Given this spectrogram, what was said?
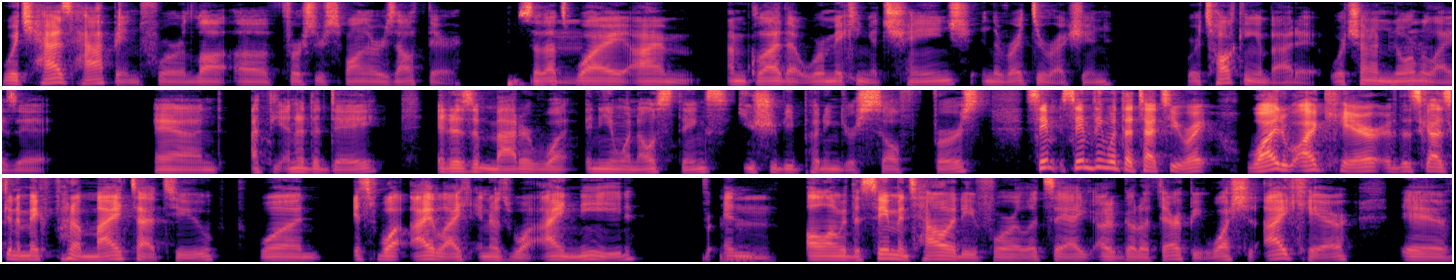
which has happened for a lot of first responders out there. So that's Mhm. why I'm I'm glad that we're making a change in the right direction. We're talking about it. We're trying to Mhm. normalize it. And at the end of the day, it doesn't matter what anyone else thinks. You should be putting yourself first. Same same thing with the tattoo, right? Why do I care if this guy's gonna make fun of my tattoo when it's what I like and it's what I need? And Mhm. along with the same mentality for let's say I, I go to therapy. Why should I care if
